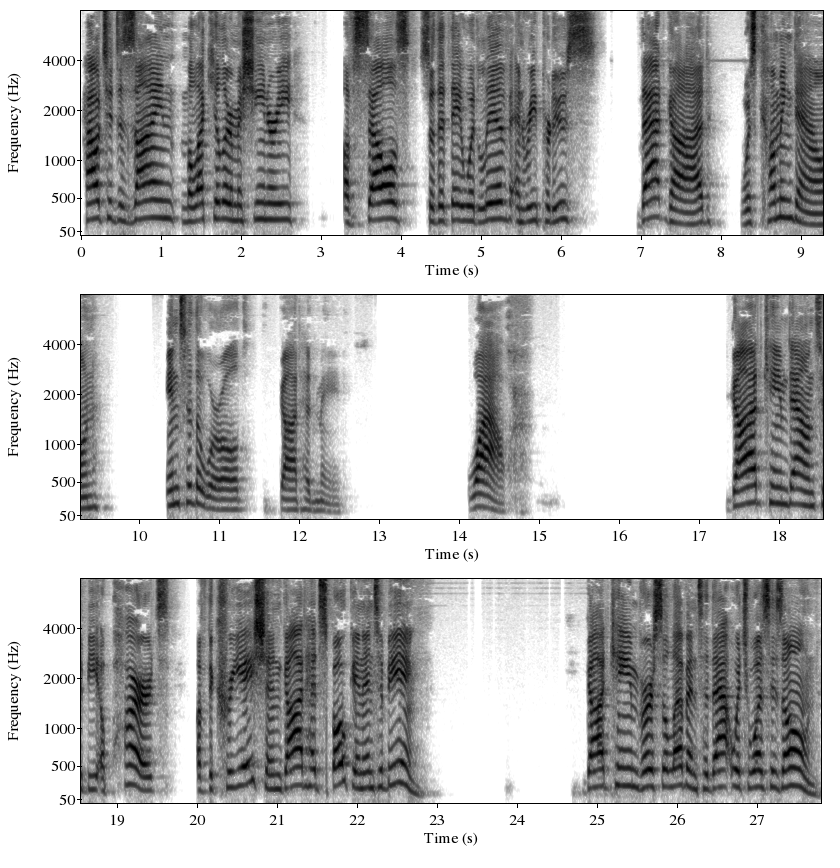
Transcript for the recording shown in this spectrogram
how to design molecular machinery of cells so that they would live and reproduce. That God was coming down into the world God had made. Wow. God came down to be a part of the creation God had spoken into being. God came, verse 11, to that which was his own.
